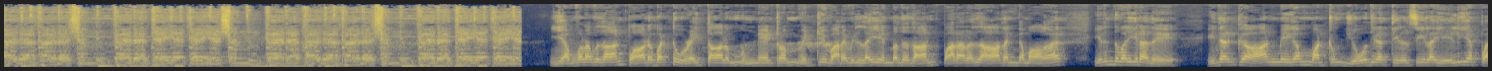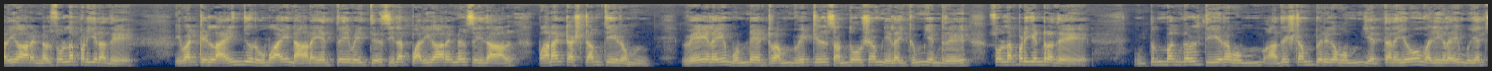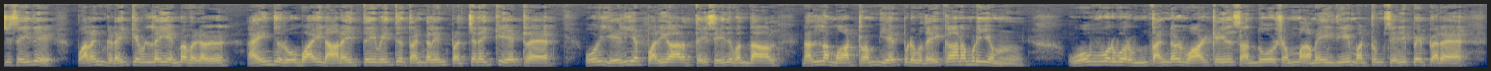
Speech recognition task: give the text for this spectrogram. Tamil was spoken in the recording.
ஹர ஹர சங்கர ஜய ஜய சங்கர ஹர ஹர சங்கர ஜய ஜய எவ்வளவுதான் பாடுபட்டு உழைத்தாலும் முன்னேற்றம் வெற்றி வரவில்லை என்பதுதான் பலரது ஆதங்கமாக இருந்து வருகிறது. இதற்கு ஆன்மீகம் மற்றும் ஜோதிடத்தில் சில எளிய பரிகாரங்கள் சொல்லப்படுகிறது. இவற்றில் ஐந்து ரூபாய் நாணயத்தை வைத்து சில பரிகாரங்கள் செய்தால் பண கஷ்டம் தீரும். வேலை முன்னேற்றம் வீட்டில் சந்தோஷம் நிலைக்கும் என்று சொல்லப்படுகின்றது. துன்பங்கள் தீரவும் அதிர்ஷ்டம் பெருகவும் எத்தனையோ வழிகளை முயற்சி செய்து பலன் கிடைக்கவில்லை என்பவர்கள் ஐந்து ரூபாய் நாணயத்தை வைத்து தங்களின் பிரச்சனைக்கு ஏற்ற ஒரு எளிய பரிகாரத்தை செய்து வந்தால் நல்ல மாற்றம் ஏற்படுவதை காண முடியும். ஒவ்வொருவரும் தங்கள் வாழ்க்கையில் சந்தோஷம் அமைதி மற்றும் செழிப்பை பெற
